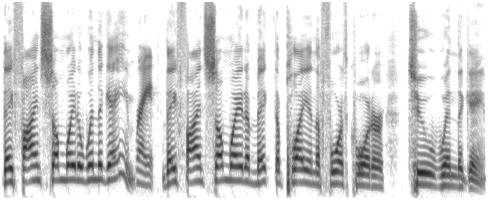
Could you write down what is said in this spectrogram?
they find some way to win the game. Right. They find some way to make the play in the fourth quarter to win the game.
